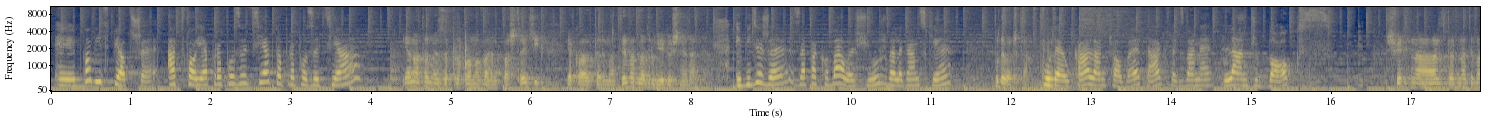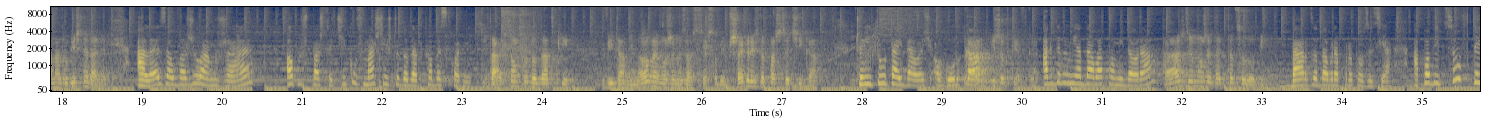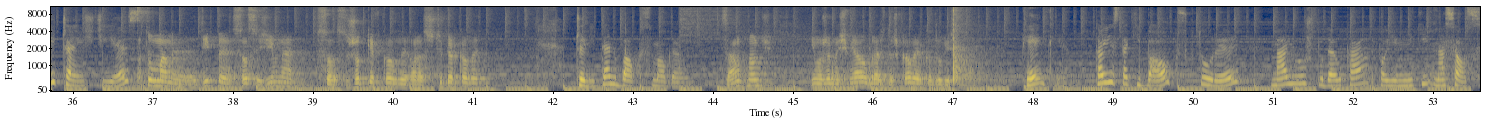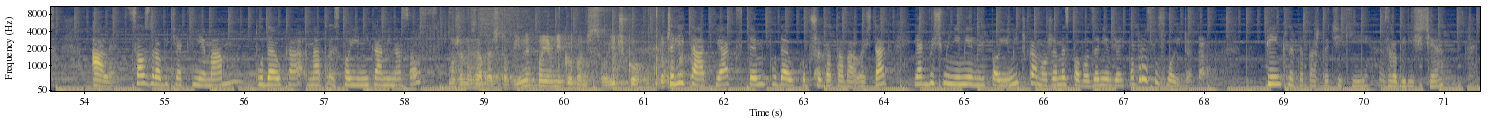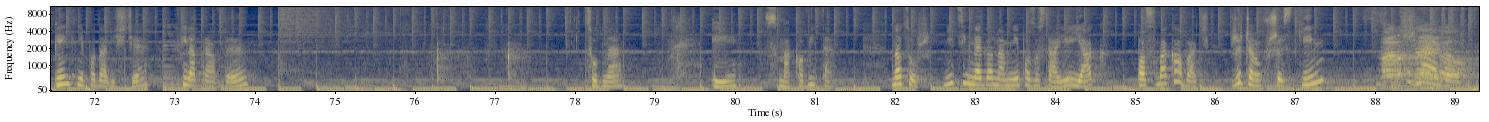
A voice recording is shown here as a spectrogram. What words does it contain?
E, powiedz Piotrze, a Twoja propozycja to propozycja? Ja natomiast zaproponowałem pasztecik jako alternatywa dla drugiego śniadania. I widzę, że zapakowałeś już w eleganckie Pudełeczka. pudełka lunchowe, tak, tak zwane lunchbox. Świetna alternatywa na drugie śniadanie. Ale zauważyłam, że oprócz pasztecików masz jeszcze dodatkowe składniki. Tak, są to dodatki witaminowe, możemy zawsze sobie przegryźć do pasztecika. Czyli tutaj dałeś ogórka, i rzodkiewkę. a gdybym ja dała pomidora? Każdy może dać to, co lubi. Bardzo dobra propozycja. A powiedz, co w tej części jest? No tu mamy dipy, sosy zimne, sos rzodkiewkowy oraz szczypiorkowy. Czyli ten boks mogę. Zamknąć i możemy śmiało brać do szkoły jako drugie śniadanie. Pięknie. To jest taki boks, który ma już pudełka, pojemniki na sos. Ale co zrobić, jak nie mam pudełka na, z pojemnikami na sos? Możemy zabrać to w innym pojemniku bądź słoiczku. Czyli tak, jak w tym pudełku przygotowałeś, tak? Jakbyśmy nie mieli pojemniczka, możemy z powodzeniem wziąć po prostu słoiczek. Tak. Piękne te paszteciki zrobiliście, pięknie podaliście. Chwila prawdy. Cudne i smakowite. No cóż, nic innego nam nie pozostaje jak posmakować. Życzę wszystkim smacznego.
